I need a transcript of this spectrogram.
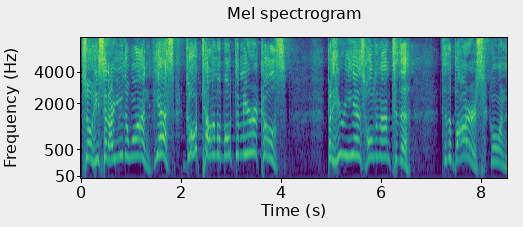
So he said, Are you the one? Yes. Go tell him about the miracles. But here he is holding on to the to the bars, going,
